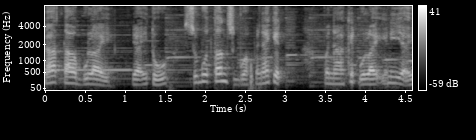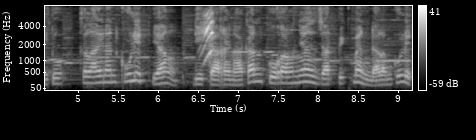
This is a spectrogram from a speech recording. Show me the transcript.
kata bulai yaitu sebutan sebuah penyakit. Penyakit bulai ini yaitu kelainan kulit yang dikarenakan kurangnya zat pigmen dalam kulit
